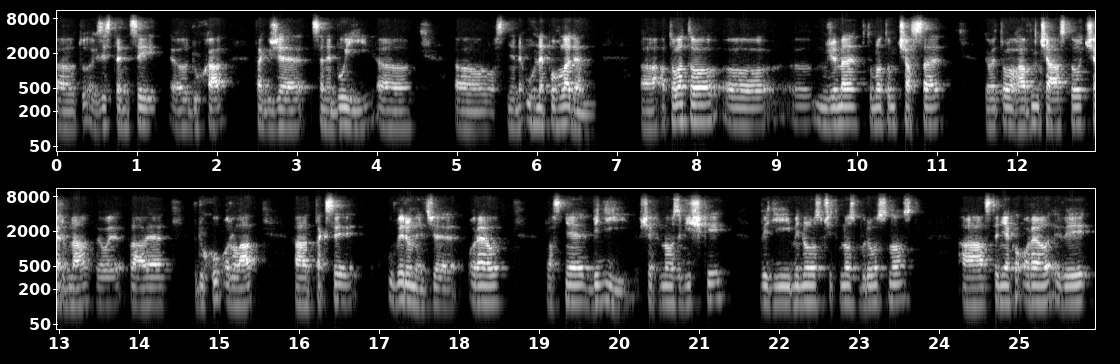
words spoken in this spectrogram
Eh, tu existenci eh, ducha, takže se nebojí, eh, vlastně neuhne pohledem. A tohleto můžeme v tomto čase, jo, je to hlavní část toho června, jo, je právě v duchu orla, tak si uvědomit, že orel vlastně vidí všechno z výšky, vidí minulost, přítomnost, budoucnost a stejně jako orel i vy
